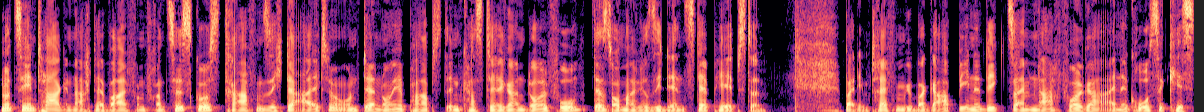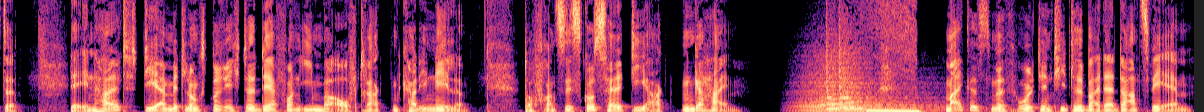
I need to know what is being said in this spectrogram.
Nur zehn Tage nach der Wahl von Franziskus trafen sich der alte und der neue Papst in Castel Gandolfo, der Sommerresidenz der Päpste. Bei dem Treffen übergab Benedikt seinem Nachfolger eine große Kiste. Der Inhalt die Ermittlungsberichte der von ihm beauftragten Kardinäle. Doch Franziskus hält die Akten geheim. Michael Smith holt den Titel bei der Darts-WM.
